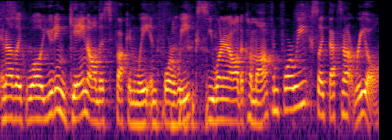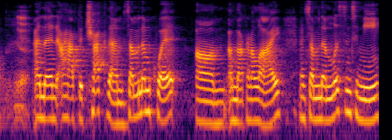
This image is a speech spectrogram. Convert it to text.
and I was like, well you didn't gain all this fucking weight in four weeks. You want it all to come off in four weeks? Like that's not real. Yeah. And then I have to check them. Some of them quit. Um, I'm not gonna lie, and some of them listen to me.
